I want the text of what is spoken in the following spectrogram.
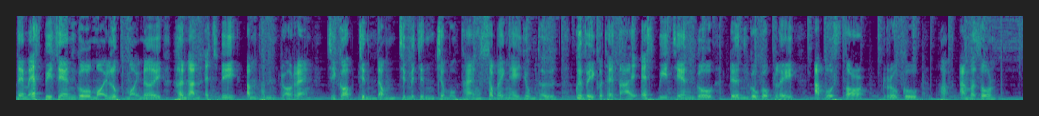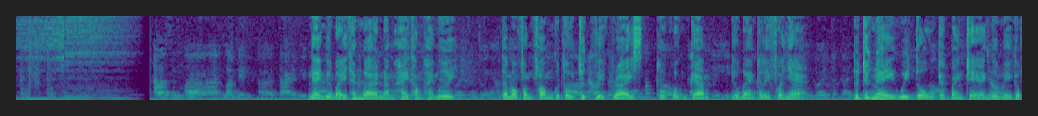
Tem SPTN Go mọi lúc mọi nơi, hình ảnh HD, âm thanh rõ ràng, chỉ có 9 đồng 99 cho một tháng sau 7 ngày dùng thử. Quý vị có thể tải SPTN Go trên Google Play, Apple Store, Roku hoặc Amazon. Ngày 17 tháng 3 năm 2020, tại một văn phòng của tổ chức Việt Rise thuộc quận Cam, tiểu bang California, Tổ chức này quy tụ các bạn trẻ người Mỹ gốc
